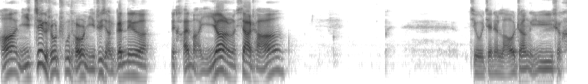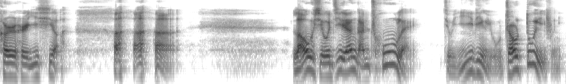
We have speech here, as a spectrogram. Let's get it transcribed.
啊你这个时候出头，你是想跟那个那海马一样下场？就见这老章鱼是呵呵一笑，哈哈哈！老朽既然敢出来，就一定有招对付你。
